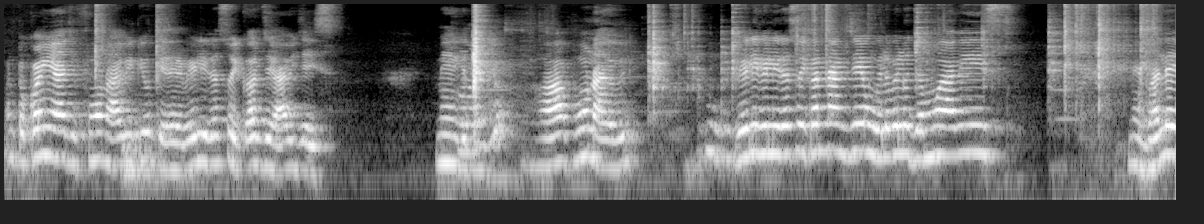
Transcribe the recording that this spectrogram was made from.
મને તો કંઈ આજે ફોન આવી ગયો કે વહેલી રસોઈ કરજે, આવી જઈશ. મેં કીધું હા ફોન આવ્યો વહેલી વહેલી વહેલી રસોઈ કરી નાખજે હું વહેલો વહેલો જમવા આવીશ. ને ભલે.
